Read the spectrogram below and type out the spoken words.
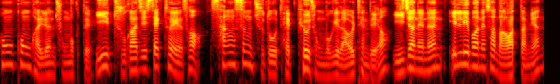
홍콩 관련 종목들 이 두 가지 섹터에서 상승 주도 대표 종목이 나올 텐데요. 이전에는 1, 2번에서 나왔다면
